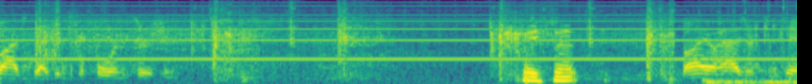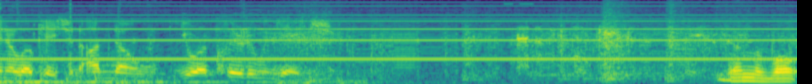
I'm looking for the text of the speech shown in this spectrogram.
5 seconds before insertion. Basement. Biohazard container location unknown. You are clear to engage. Get in the vault.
